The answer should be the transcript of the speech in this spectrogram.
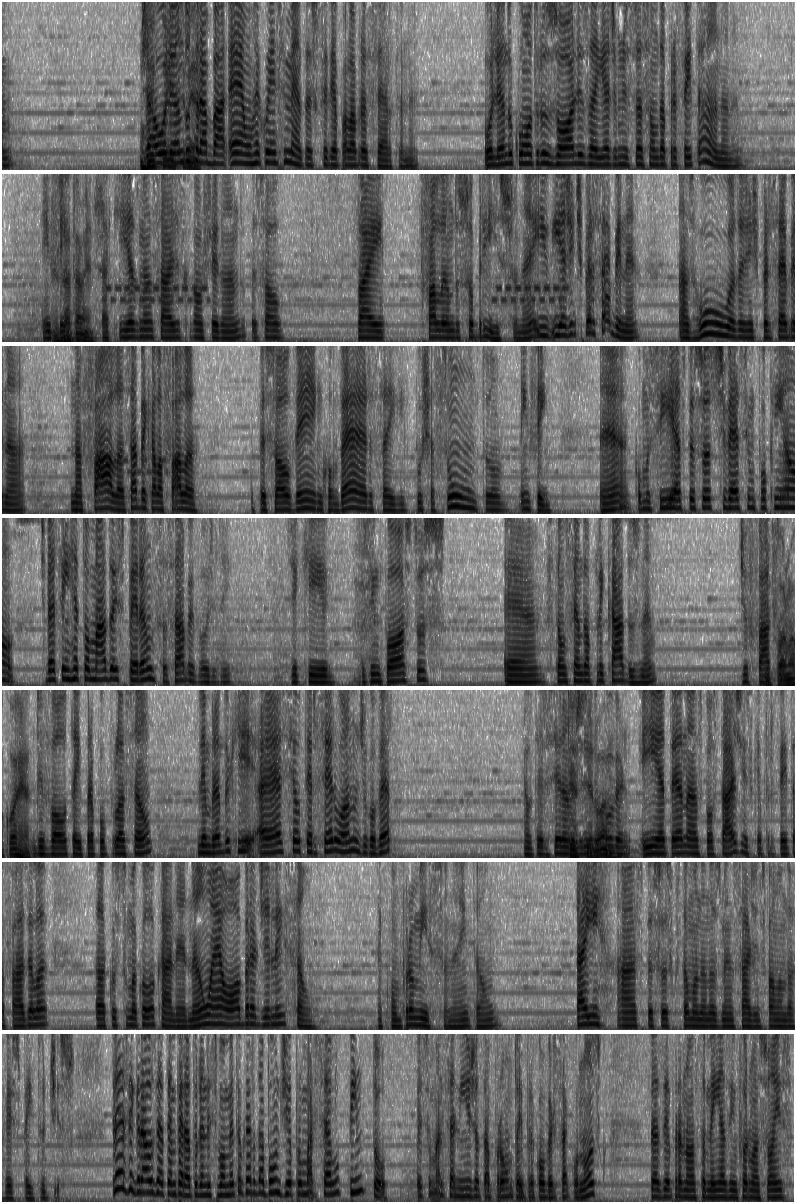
Um já olhando o trabalho. É, um reconhecimento, acho que seria a palavra certa, né? Olhando com outros olhos aí a administração da prefeita Ana, né? Enfim, Exatamente. aqui as mensagens que vão chegando, o pessoal vai falando sobre isso, né? E, e a gente percebe, né? Nas ruas, a gente percebe na, na fala, sabe aquela fala, o pessoal vem, conversa e puxa assunto, enfim, né? Como se as pessoas tivessem um pouquinho, tivessem retomado a esperança, sabe, Valdinei? De que os impostos é, estão sendo aplicados, né? De fato De forma correta. de volta aí para a população. Lembrando que esse é o terceiro ano de governo. É o terceiro ano Terceiro de ano. governo. E até nas postagens que a prefeita faz, ela, ela costuma colocar, né? Não é obra de eleição, é compromisso, né? Então, tá aí as pessoas que estão mandando as mensagens falando a respeito disso. 13 graus é a temperatura nesse momento. Eu quero dar bom dia para o Marcelo Pinto. Ver se o Marcelinho já está pronto aí para conversar conosco, trazer para nós também as informações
